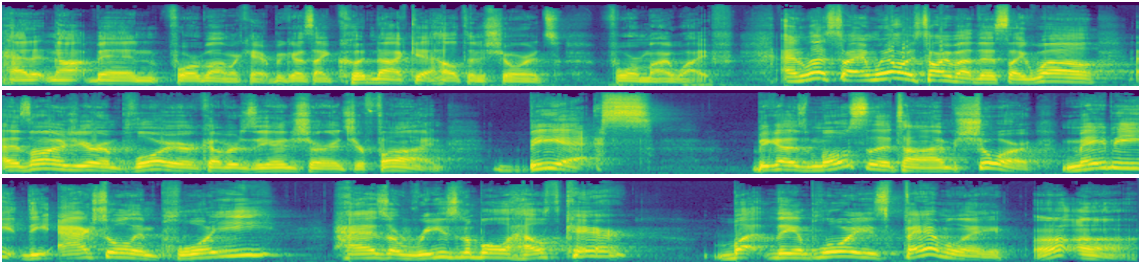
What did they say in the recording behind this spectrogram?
had it not been for Obamacare because I could not get health insurance for my wife. And let's and we always talk about this like, well, as long as your employer covers the insurance, you're fine. BS. Because most of the time, sure, maybe the actual employee has a reasonable health care, but the employee's family, uh-uh.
